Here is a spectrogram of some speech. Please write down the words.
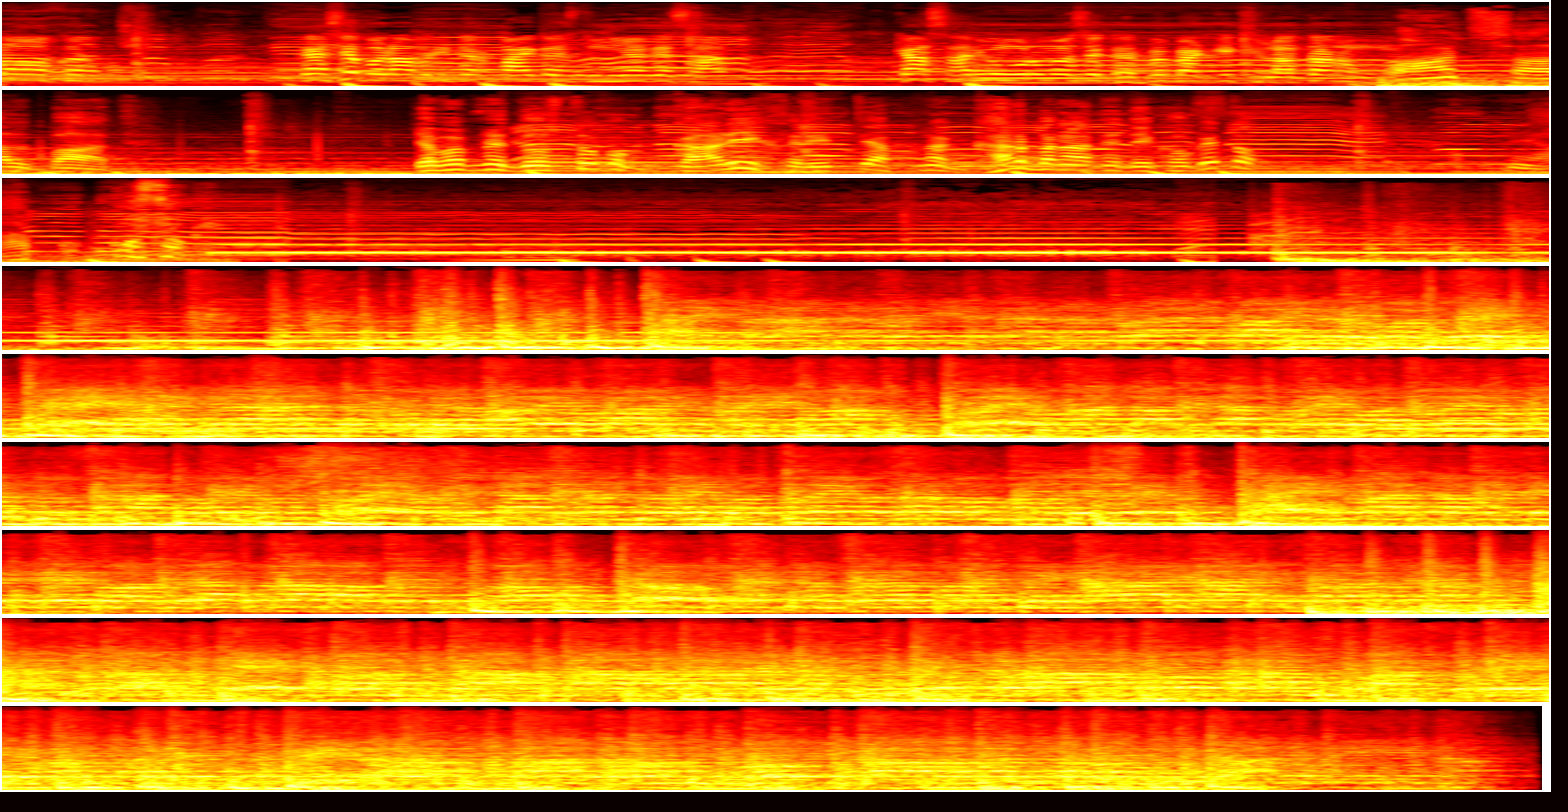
कैसे बराबरी कर पाएगा इस दुनिया के साथ? क्या सारी उम्र में से घर पे बैठ के खिलाता रहूँगा? पाँच साल बाद, जब अपने दोस्तों को गाड़ी खरीदते, अपना घर बनाते देखोगे तो अपने आप को कोसोगे।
